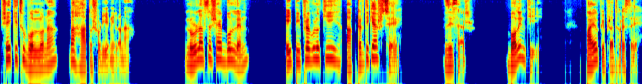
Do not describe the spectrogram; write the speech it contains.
সে কিছু বলল না বা হাতও সরিয়ে নিল না। নুরুল আফসার সাহেব বললেন, এই পিঁপড়াগুলো কি আপনার দিকে আসছে? জি স্যার। বলেন কি? পায়েও পিঁপড়া ধরেছে।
